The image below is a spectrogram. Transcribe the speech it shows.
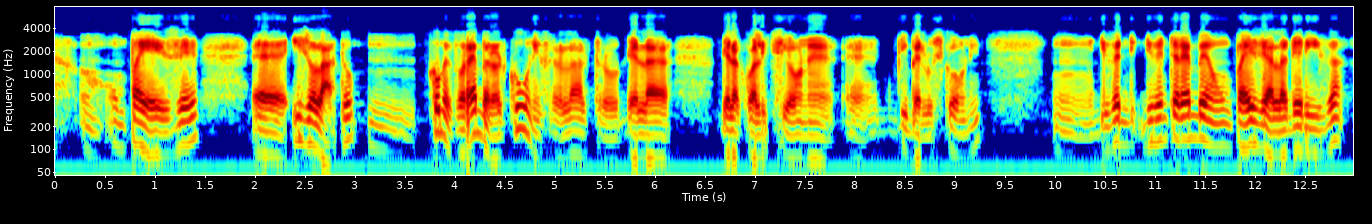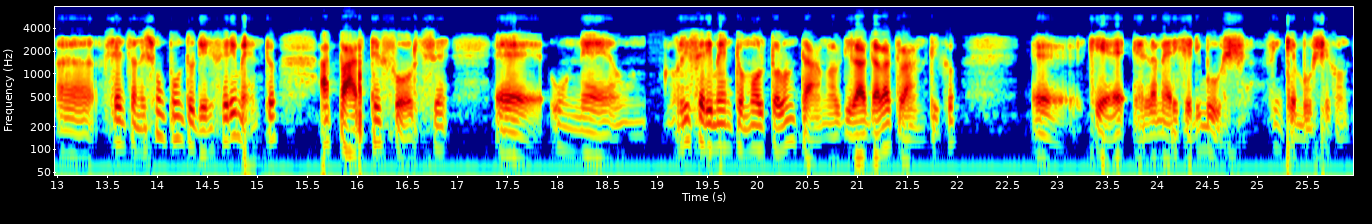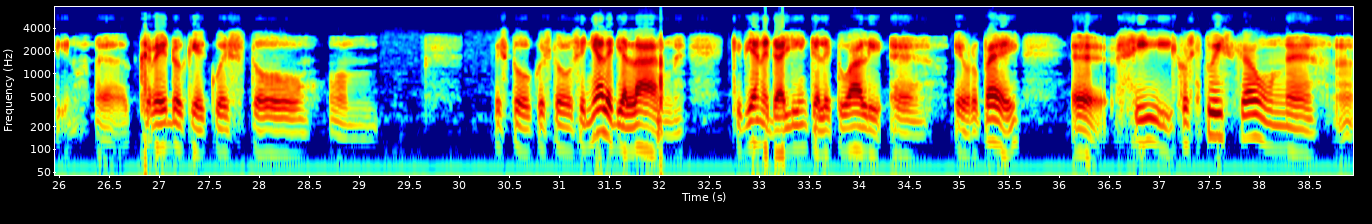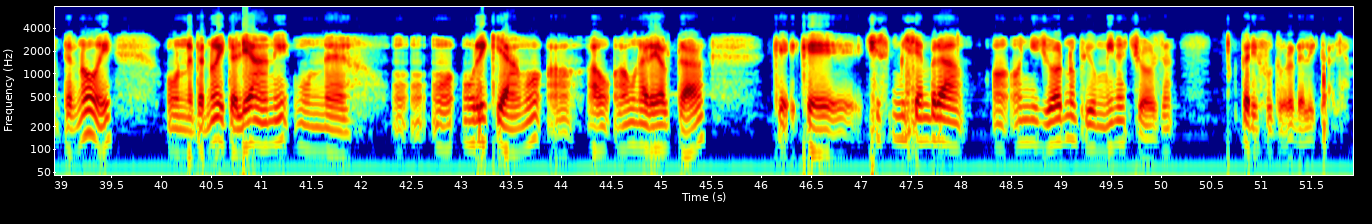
un paese eh, isolato, mh, mm, come vorrebbero alcuni, fra l'altro, della, della coalizione eh, di Berlusconi, mh, mm, diventerebbe un paese alla deriva eh, senza nessun punto di riferimento, a parte forse eh, un, eh, un riferimento molto lontano, al di là dell'Atlantico, eh, che è, l'America di Bush, finché Bush continua. Credo che questo, um, questo, questo, segnale di allarme che viene dagli intellettuali eh, europei eh, si costituisca un, eh, per, noi, un, per, noi, italiani un, un, un richiamo a, a, a, una realtà che, che ci, mi sembra ogni giorno più minacciosa per il futuro dell'Italia.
